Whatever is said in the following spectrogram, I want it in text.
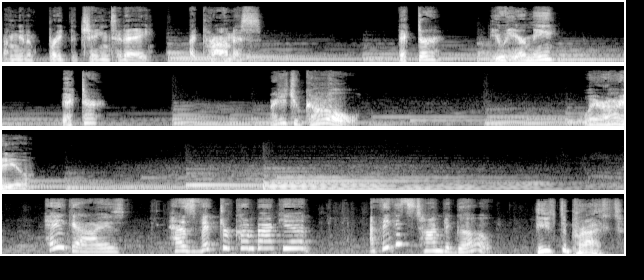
I'm gonna break the chain today. I promise. Victor? You hear me? Victor? Where did you go? Where are you? Hey guys, has Victor come back yet? I think it's time to go. He's depressed.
